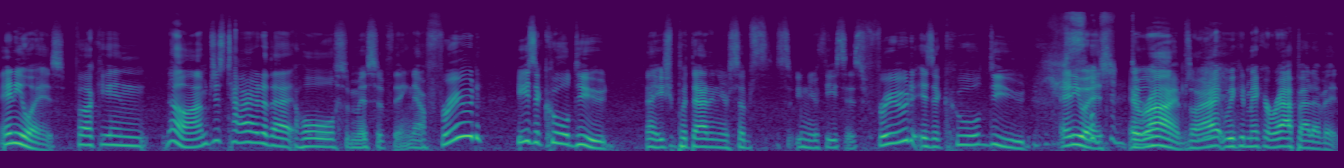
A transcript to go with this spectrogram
Anyways, fucking, no, I'm just tired of that whole submissive thing. Now, Frood, he's a cool dude. Now you should put that in your subs in your thesis. Frood is a cool dude. Anyways, such a it rhymes. All right, we could make a rap out of it.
